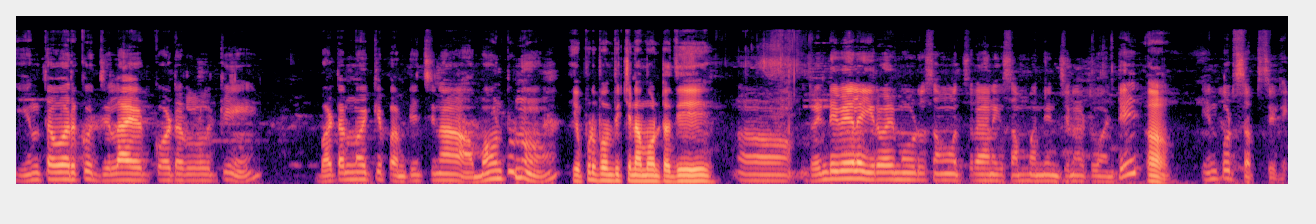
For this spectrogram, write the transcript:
ఇంతవరకు జిల్లా హెడ్ క్వార్టర్లకి బటన్ నొక్కి పంపించిన అమౌంట్ను ఎప్పుడు పంపించిన అమౌంట్ అది? రెండు వేల ఇరవై మూడు సంవత్సరానికి సంబంధించినటువంటి ఇన్పుట్ సబ్సిడీ.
